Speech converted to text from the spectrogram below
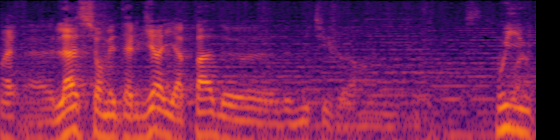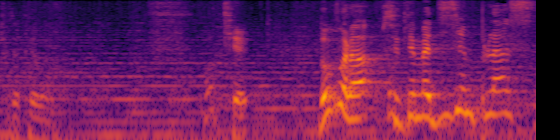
Ouais. Euh, là, sur Metal Gear, il n'y a pas de, de multijoueur. hein. oui, Voilà. oui, tout à fait, ouais. Ok, Donc voilà, c'était ma dixième place.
